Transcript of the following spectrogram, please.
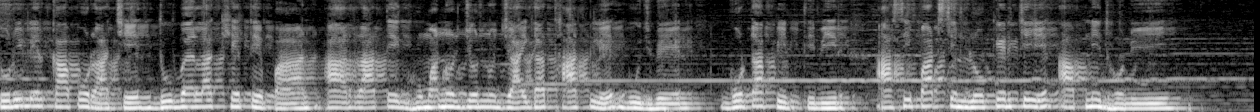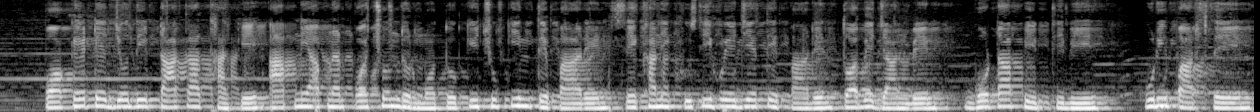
শরীরের কাপড় আছে, দুবেলা খেতে পান, আর রাতে ঘুমানোর জন্য জায়গা থাকলে বুঝবেন, গোটা পৃথিবীর আশি পার্সেন্ট লোকের চেয়ে আপনি ধনী। পকেটে যদি টাকা থাকে, আপনি আপনার পছন্দর মতো কিছু কিনতে পারেন, সেখানে খুশি হয়ে যেতে পারেন, তবে জানবেন, গোটা পৃথিবীর কুড়ি পার্সেন্ট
